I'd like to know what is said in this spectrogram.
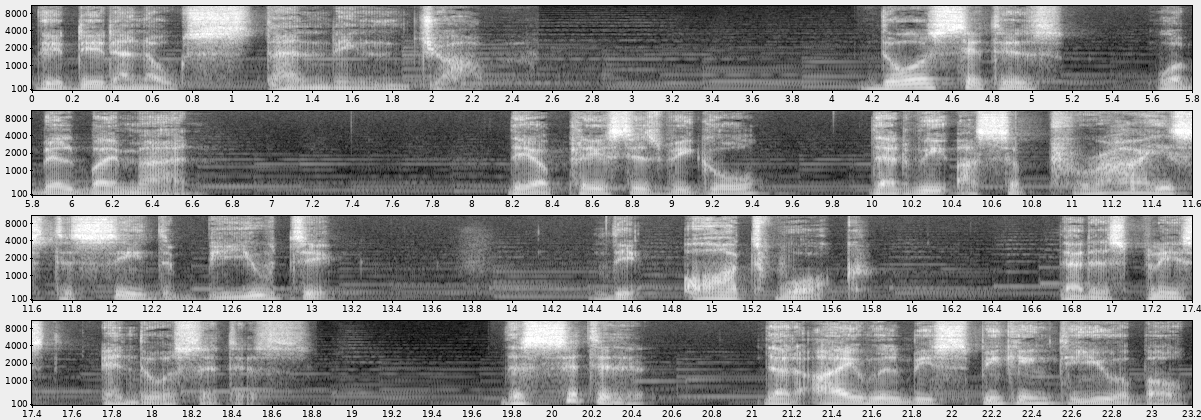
they did an outstanding job. Those cities were built by man. They are places we go that we are surprised to see the beauty, the artwork that is placed in those cities. The city that I will be speaking to you about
